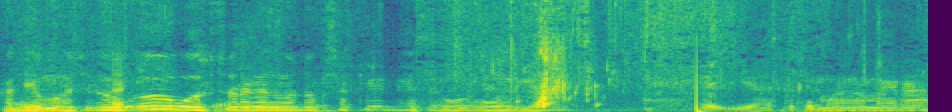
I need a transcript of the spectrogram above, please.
Ka dia masih Tadi. oh oh serangan kodok sakit ya oh oh liang. Ya iya tuh kumaha merah?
